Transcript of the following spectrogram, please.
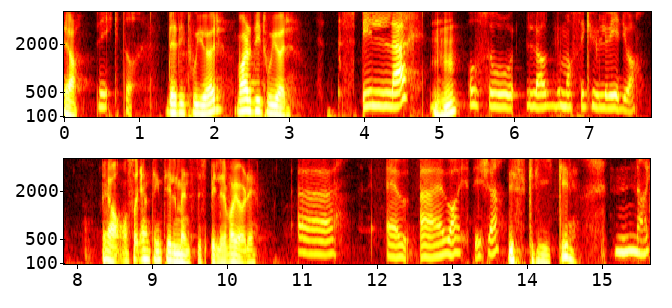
Ja. Viktor. Det de to gjør Hva er det de to gjør? Spiller, Mhm. og så lager masse kule videoer. Ja, og så en ting til mens de spiller. Hva gjør de? Eh, jeg jeg veit ikke. De skriker. Nei.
